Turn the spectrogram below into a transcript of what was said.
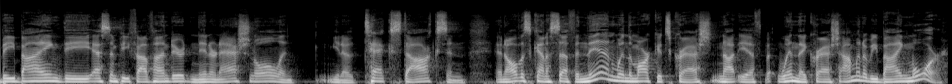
be buying the S&P 500 and international and you know tech stocks and and all this kind of stuff. And then when the markets crash, not if, but when they crash, I'm going to be buying more.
